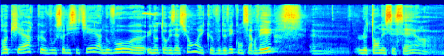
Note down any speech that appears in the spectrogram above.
requiert que vous sollicitiez à nouveau euh, une autorisation et que vous devez conserver euh, le temps nécessaire euh,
